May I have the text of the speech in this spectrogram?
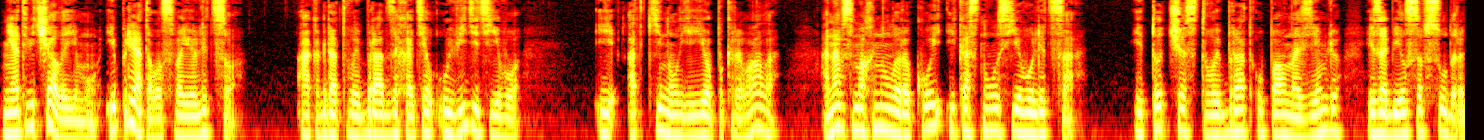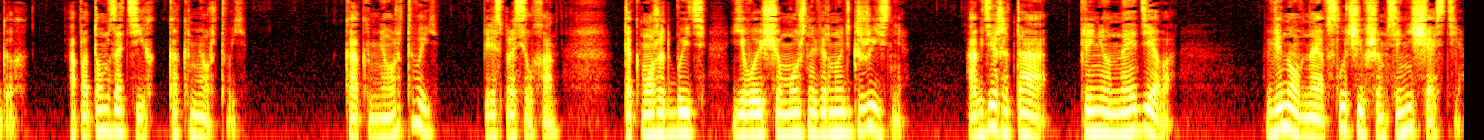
не отвечала ему и прятала свое лицо. А когда твой брат захотел увидеть его и откинул ее покрывало, она взмахнула рукой и коснулась его лица. И тотчас твой брат упал на землю и забился в судорогах, а потом затих, как мертвый. «Как мертвый?» — переспросил хан. «Так, может быть, его еще можно вернуть к жизни? А где же та плененная дева?» Виновная в случившемся несчастье.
